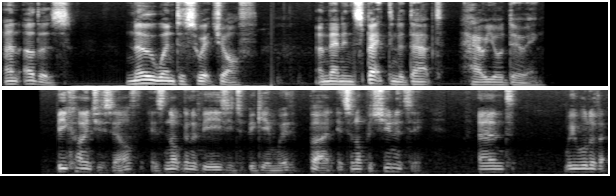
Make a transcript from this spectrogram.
and others, know when to switch off, and then inspect and adapt how you're doing. Be kind to yourself. It's not going to be easy to begin with, but it's an opportunity. And we will have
